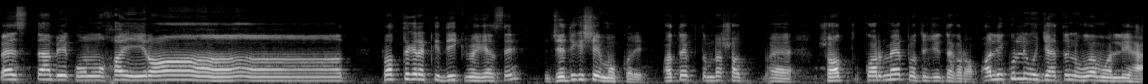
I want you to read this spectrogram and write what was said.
فاستبقوا الخيرات প্রত্যেকের একটি দিক রহিয়াছে যেদিকে সে মুখ করে। অতএব তোমরা সৎ সৎ কর্মে প্রতিযোগিতা করো। অলিকুল্লি উজাহাতুন হুয়া মল্লিহা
